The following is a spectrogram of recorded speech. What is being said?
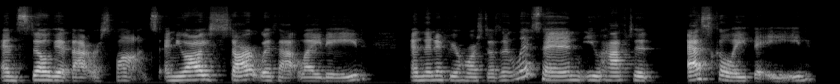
and still get that response. And you always start with that light aid. And then if your horse doesn't listen, you have to escalate the aid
